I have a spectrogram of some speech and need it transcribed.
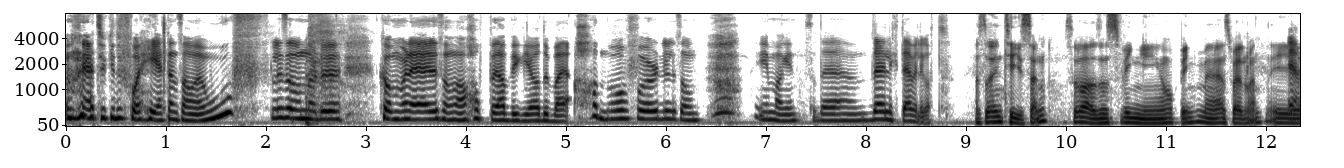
Jeg tror ikke du får helt den samme voff liksom, når du kommer ned liksom, og hopper av bygget, og du bare ah, Nå får du liksom i magen. Så det, det likte jeg veldig godt. Altså I teaseren så var det sånn svinging og hopping med Spiderman i Ja.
